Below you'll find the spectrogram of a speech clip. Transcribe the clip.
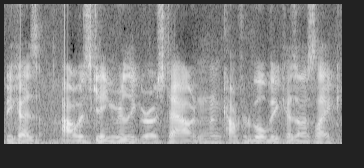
because I was getting really grossed out and uncomfortable because I was like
